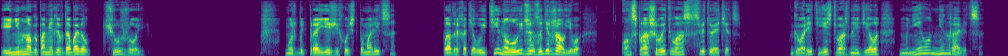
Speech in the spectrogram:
и, немного помедлив, добавил «чужой». Может быть, проезжий хочет помолиться? Падре хотел уйти, но Луиджи задержал его. Он спрашивает вас, святой отец. Говорит, есть важное дело. Мне он не нравится.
